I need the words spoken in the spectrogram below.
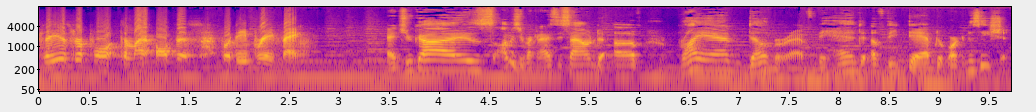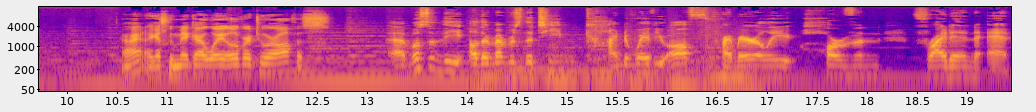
please report to my office for debriefing? And you guys obviously recognize the sound of Ryan Delverev, the head of the damned organization. Alright, I guess we make our way over to her office. Uh, most of the other members of the team kind of wave you off, primarily Harvin, Fryden, and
